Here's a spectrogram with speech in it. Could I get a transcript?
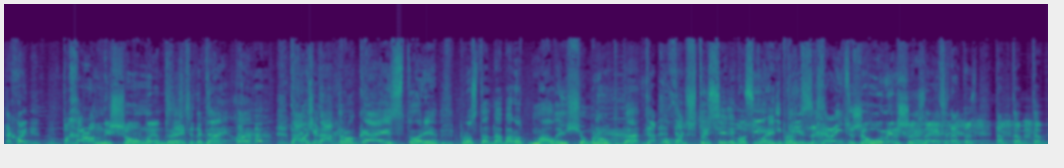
Такой похоронный шоумен, знаете, такой. Тогда другая история. Просто наоборот, мало еще мрут, да? Да. хочет усилить, Вот ускорить и, перезахоронить уже умерших, знаете, там, то есть, там, там, там,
